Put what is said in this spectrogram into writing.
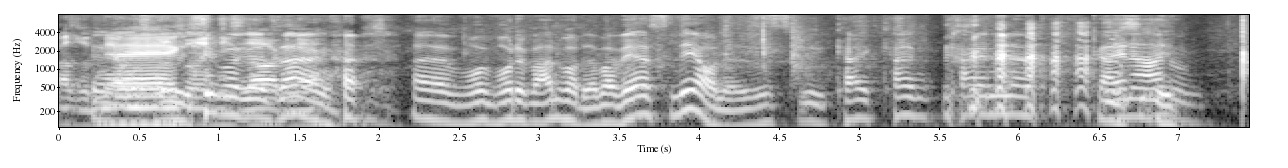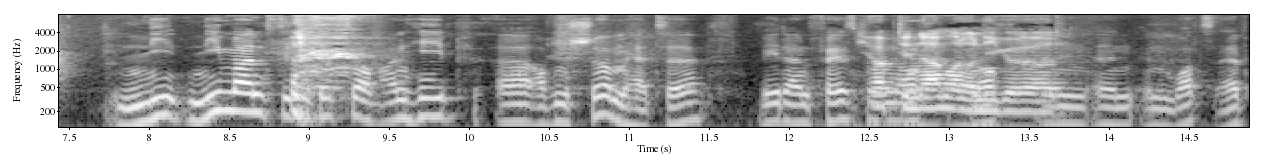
Also mehr muss man sagen. sagen, äh, wu- wurde beantwortet. Aber wer ist Leon? Es ist kein, kein, keine, Keine ich- Ahnung. Nie, niemand, den ich jetzt so auf Anhieb äh, auf dem Schirm hätte, weder in Facebook Ich hab den Namen auch noch nie noch gehört. In, in, in WhatsApp.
